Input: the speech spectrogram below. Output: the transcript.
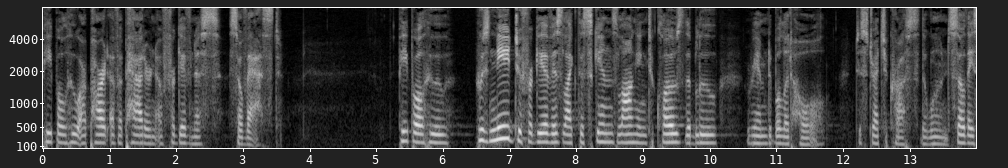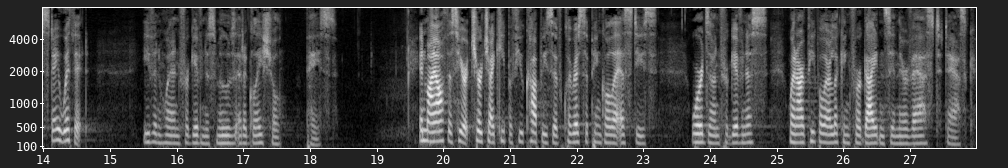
people who are part of a pattern of forgiveness so vast. People who, whose need to forgive is like the skin's longing to close the blue rimmed bullet hole, to stretch across the wound. So they stay with it, even when forgiveness moves at a glacial pace. In my office here at church, I keep a few copies of Clarissa Pinkola Estes' Words on Forgiveness when our people are looking for guidance in their vast task.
